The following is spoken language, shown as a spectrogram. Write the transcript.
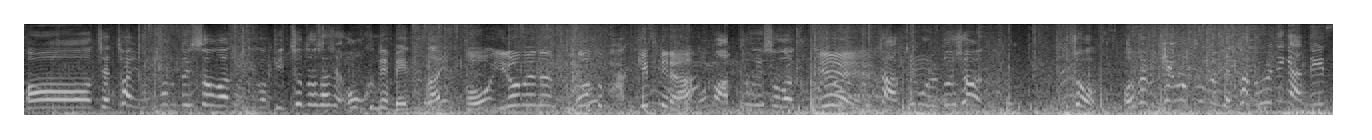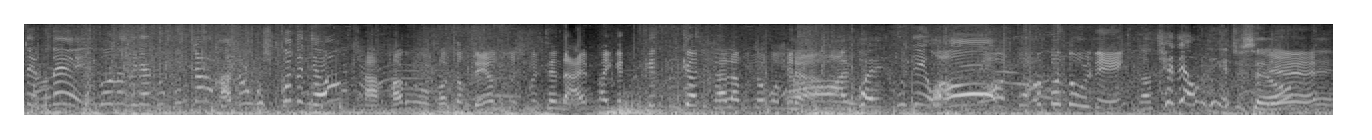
어 제타 용검도 있어가지고 이거 비트도 사실 어 근데 매그가이? 어 이러면은 그것도 바뀝니다. 너무 앞쪽에 있어가지고 예. 비트 앞쪽 올도션 그쵸 어차피 탱 없으면 제타도 홀딩이 안 되기 때문에 이거는 그냥 좀 공짜로 가져오고 싶거든요 자 바로 거점 내어주고 싶을 텐데 알파이가 끝까지 달라붙어 봅니다. 아 알파이 홀딩 와 어, 또한 번 더 홀딩. 자, 최대한 홀딩 해주세요 예. 네.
